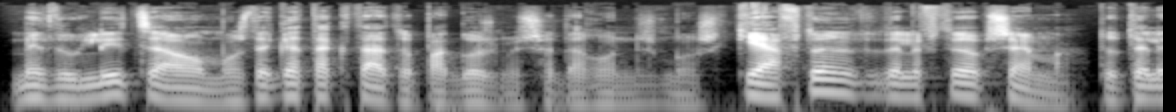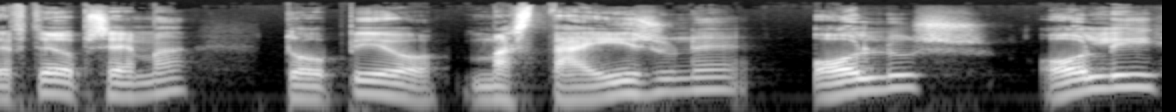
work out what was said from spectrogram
Με δουλίτσα όμως δεν κατακτάται ο παγκόσμιος ανταγωνισμός. Και αυτό είναι το τελευταίο ψέμα. Το τελευταίο ψέμα το οποίο μας ταΐζουν όλους Όλοι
